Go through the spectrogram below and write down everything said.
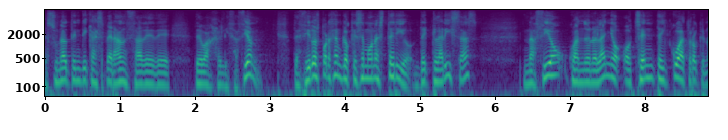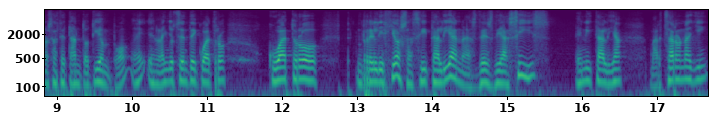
es una auténtica esperanza de, evangelización. Deciros, por ejemplo, que ese monasterio de Clarisas, nació cuando en el año 84, que no se hace tanto tiempo, ¿eh? en el año 84, cuatro religiosas italianas desde Asís, en Italia, marcharon allí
